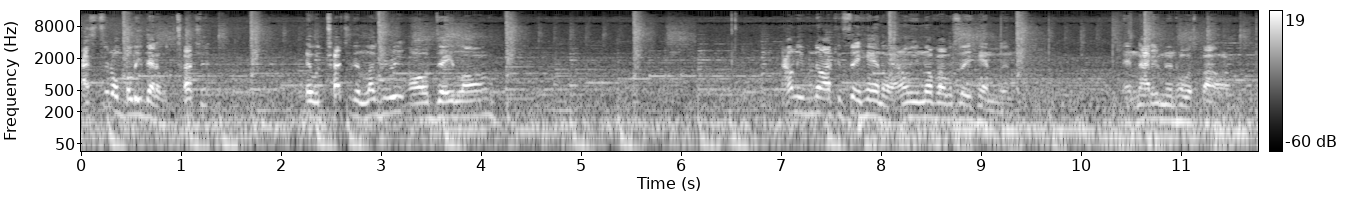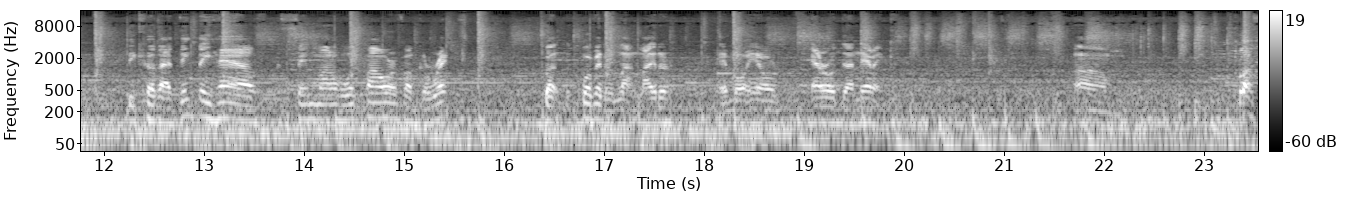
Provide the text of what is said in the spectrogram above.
I still don't believe that it would touch it. It would touch it in luxury all day long. I don't even know I can say handling. I don't even know if I would say handling. And not even in horsepower. Because I think they have the same amount of horsepower, if I'm correct. But the Corvette is a lot lighter and more aerodynamic. Um, plus,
